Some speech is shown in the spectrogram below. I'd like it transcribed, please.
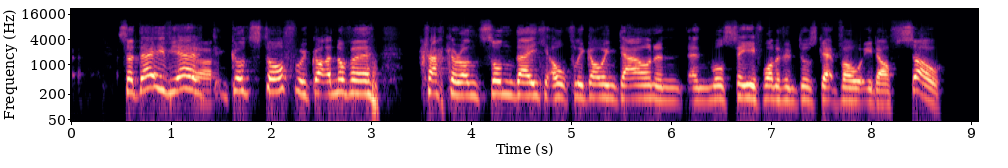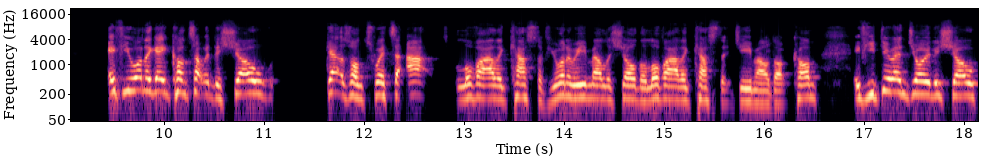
so, Dave, yeah, uh, good stuff. We've got another cracker on Sunday, hopefully going down, and, and we'll see if one of them does get voted off. So, if you want to get in contact with the show, get us on Twitter at Love Island Cast. If you want to email the show, the Love Island Cast at gmail.com. If you do enjoy the show,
